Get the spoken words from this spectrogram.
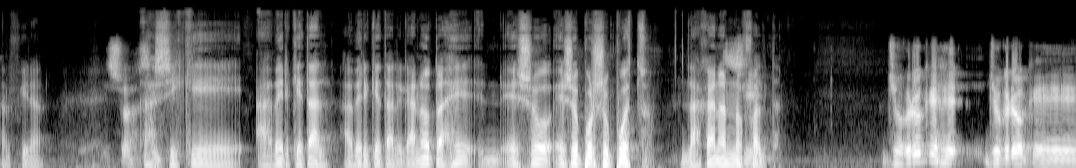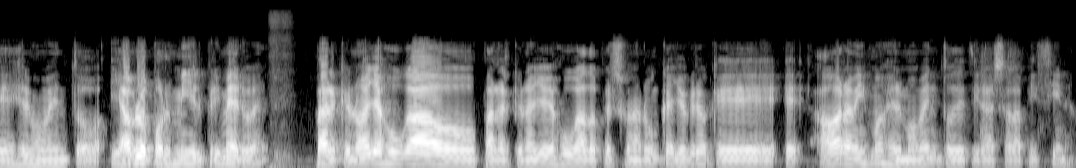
al final así. que a ver qué tal, a ver qué tal. Ganotas, ¿eh? Eso, eso por supuesto. Las ganas nos faltan. Yo creo que es, yo creo que es el momento, y hablo por mí el primero, ¿eh? Para el que no haya jugado, para el que no haya jugado Persona nunca, yo creo que eh, ahora mismo es el momento de tirarse a la piscina.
